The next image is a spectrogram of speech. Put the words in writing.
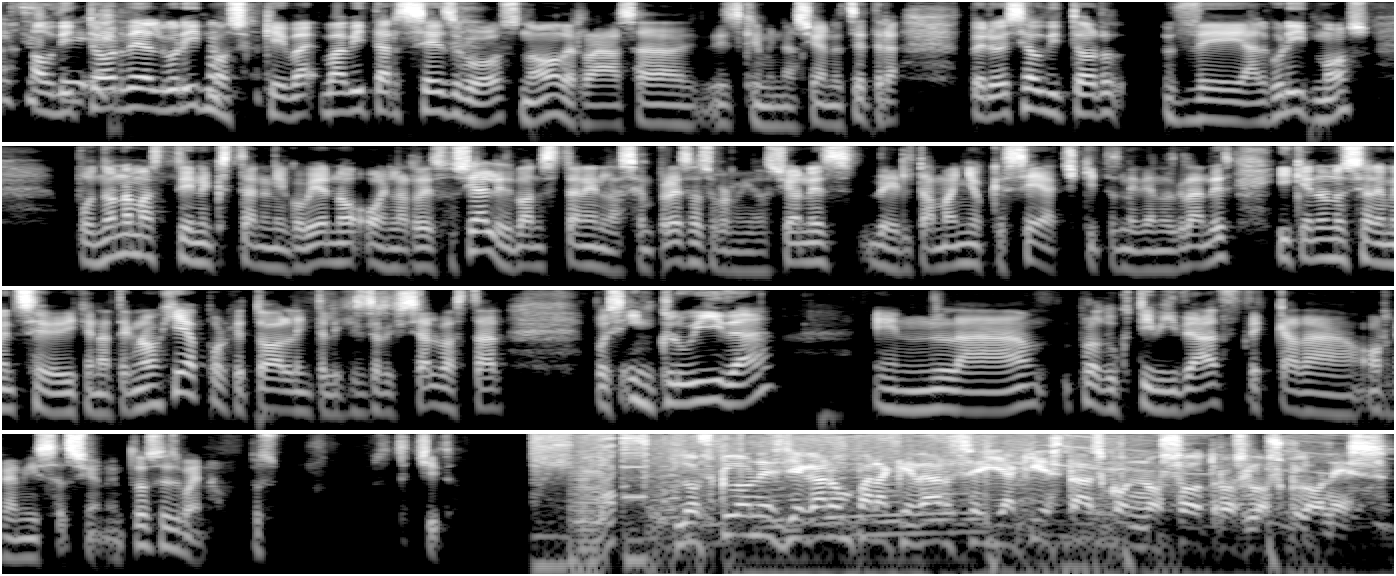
Sí, sí, sí. auditor de algoritmos que va, va a evitar sesgos, ¿no? De raza, discriminación, etcétera. Pero ese auditor de algoritmos, pues no nada más tiene que estar en el gobierno o en las redes sociales, van a estar en las empresas, organizaciones del tamaño que sea, chiquitas, medianas, grandes, y que no necesariamente se dediquen a tecnología, porque toda la inteligencia artificial va a estar, pues, incluida en la productividad de cada organización. Entonces, bueno, pues está chido. Los clones llegaron para quedarse y aquí estás con nosotros, los clones.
